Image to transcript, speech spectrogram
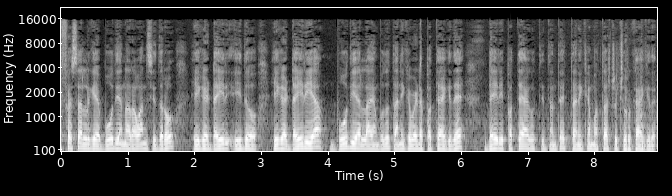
ಎಫ್ ಎಸ್ ಎಲ್ಗೆ ಬೂದಿಯನ್ನು ರವಾನಿಸಿದರು. ಹೀಗೆ ಡೈರಿ, ಇದು ಈಗ ಡೈರಿಯ ಬೂದಿಯಲ್ಲ ಎಂಬುದು ತನಿಖೆ ವೇಳೆ ಪತ್ತೆಯಾಗಿದೆ. ಡೈರಿ ಪತ್ತೆಯಾಗುತ್ತಿದ್ದಂತೆ ತನಿಖೆ ಮತ್ತಷ್ಟು ಚುರುಕಾಗಿದೆ.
